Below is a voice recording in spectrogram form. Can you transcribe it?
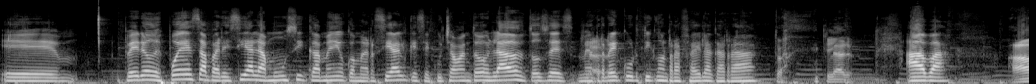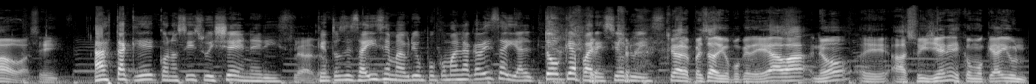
Eh, pero después aparecía la música medio comercial que se escuchaba en todos lados, entonces me Claro. recurtí con Rafaela Carrá, claro. ABBA, Ah, sí. hasta que conocí Sui Generis. Claro. Que entonces ahí se me abrió un poco más la cabeza y al toque apareció Luis. Claro, pensaba, digo, porque de ABBA, ¿no? Eh, a Sui Generis como que hay un,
